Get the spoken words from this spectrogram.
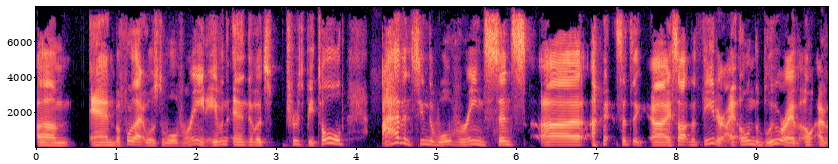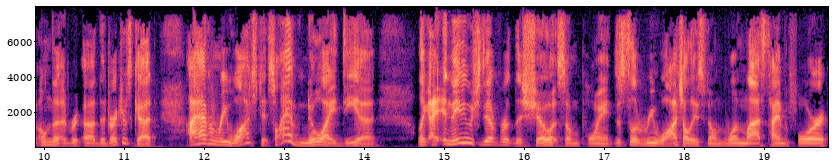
Um, and before that it was the Wolverine. Even and what's truth be told, I haven't seen the Wolverine since uh, since uh, I saw it in the theater. I own the Blu-ray. I've I've owned the uh, the director's cut. I haven't rewatched it, so I have no idea. Like, I, and maybe we should do that for the show at some point, just to rewatch all these films one last time before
